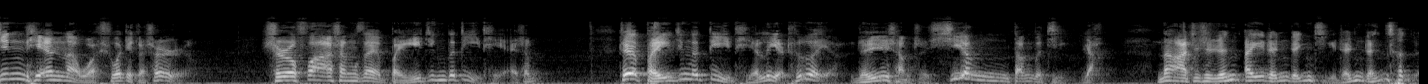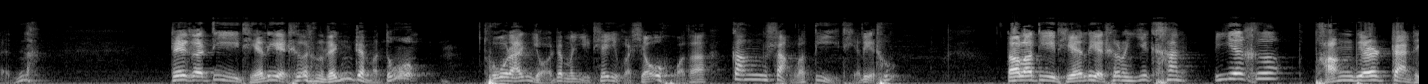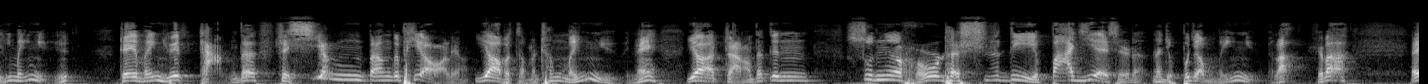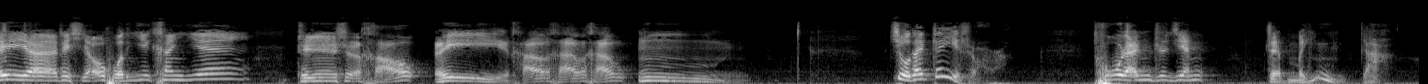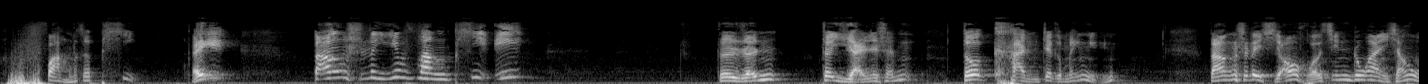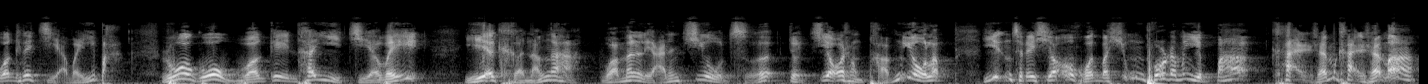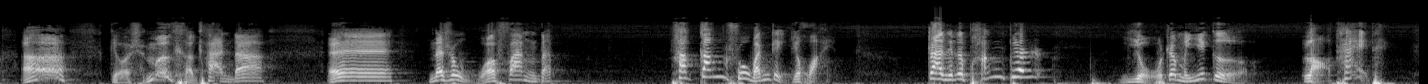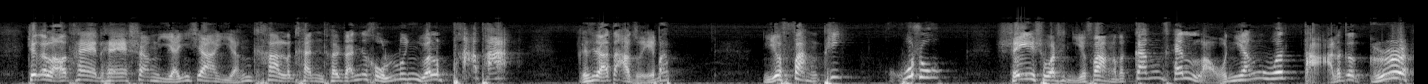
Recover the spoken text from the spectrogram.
今天呢，我说这个事儿啊，是发生在北京的地铁上。这北京的地铁列车呀，人上是相当的挤呀，那真是人挨人，人挤人，人蹭人呐。这个地铁列车上人这么多，突然有这么一天，有个小伙子刚上了地铁列车，到了地铁列车上一看，耶呵，旁边站着一美女。这美女长得是相当的漂亮，要不怎么称美女呢？要长得跟孙猴他师弟八戒似的，那就不叫美女了，是吧？哎呀，这小伙子一看，耶，真是好，哎，好，好，好，嗯。就在这时候啊，突然之间，这美女呀放了个屁，哎。当时这一放屁，哎，这人这眼神都看这个美女。当时这小伙子心中暗想：我给他解围吧。如果我给他一解围，也可能啊，我们俩人就此就交上朋友了。因此，这小伙子把胸脯这么一拔，看什么看什么啊？有什么可看的？哎。那是我放的。他刚说完这句话呀，站在这旁边有这么一个老太太。这个老太太上眼下眼看了看他，然后抡圆了，啪啪给他俩大嘴巴。你放屁，胡说！谁说是你放的？刚才老娘我打了个嗝，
